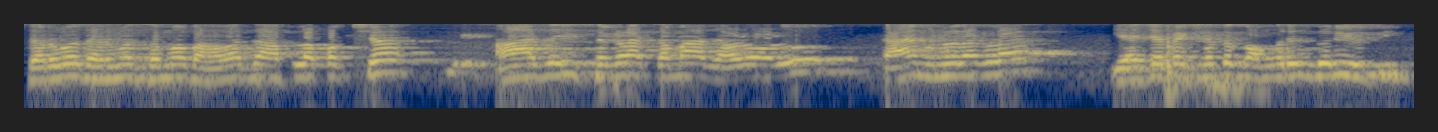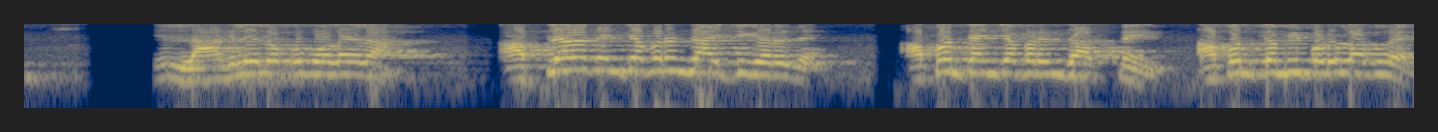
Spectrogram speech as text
सर्व धर्म समभावाचा आपला पक्ष आजही सगळा समाज हळूहळू काय म्हणू लागला? याच्यापेक्षा तर काँग्रेस बरी होती. हे लागले लोक बोलायला. आपल्याला त्यांच्यापर्यंत जायची गरज आहे. आपण त्यांच्यापर्यंत जात नाही. आपण कमी पडू लागलोय.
